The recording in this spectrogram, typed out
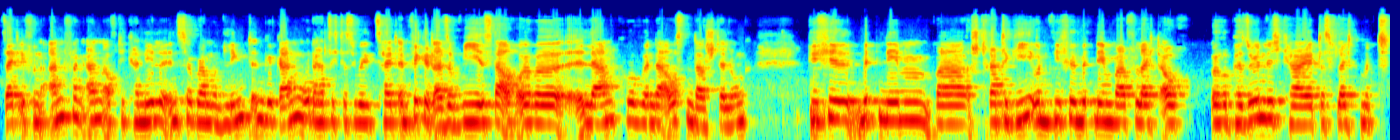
Seid ihr von Anfang an auf die Kanäle Instagram und LinkedIn gegangen oder hat sich das über die Zeit entwickelt? Also wie ist da auch eure Lernkurve in der Außendarstellung? Wie viel mitnehmen war Strategie und wie viel mitnehmen war vielleicht auch eure Persönlichkeit, das vielleicht mit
